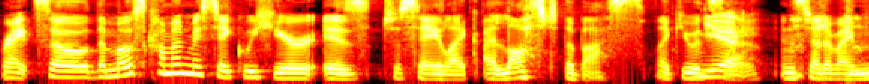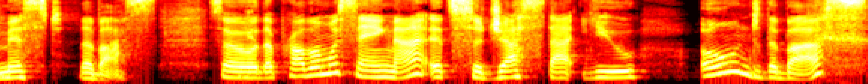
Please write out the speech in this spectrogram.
Right. So the most common mistake we hear is to say like I lost the bus, like you would Yeah. say, instead of I missed the bus. So the problem with saying that, it suggests that you owned the bus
